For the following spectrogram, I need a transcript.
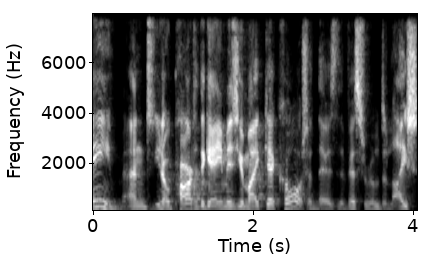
game, and you know, part of the game is you might get caught, and there's the visceral delight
